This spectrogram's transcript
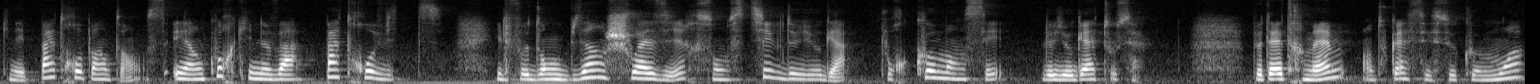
qui n'est pas trop intense et un cours qui ne va pas trop vite. Il faut donc bien choisir son style de yoga pour commencer le yoga tout seul. Peut-être même, en tout cas c'est ce que moi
